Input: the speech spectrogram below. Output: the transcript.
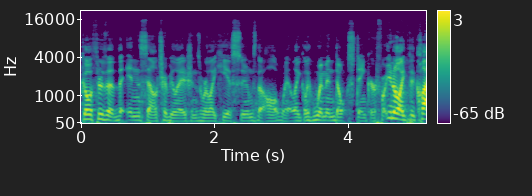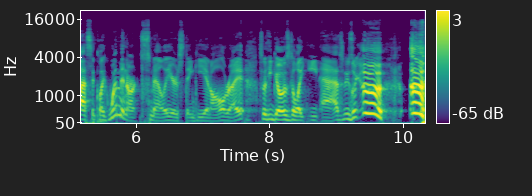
go, through the the incel tribulations where like he assumes that all wo- like like women don't stink or you know like the classic like women aren't smelly or stinky at all, right? So he goes to like eat ass and he's like, ugh, ugh.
